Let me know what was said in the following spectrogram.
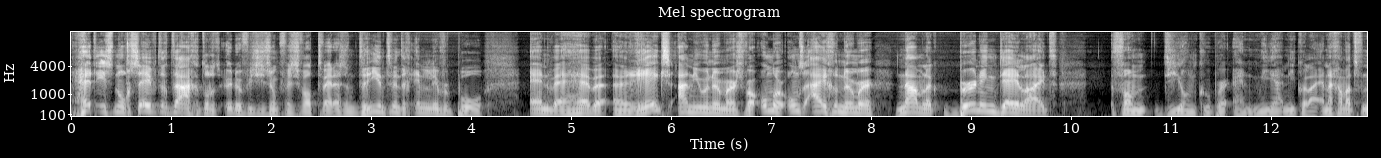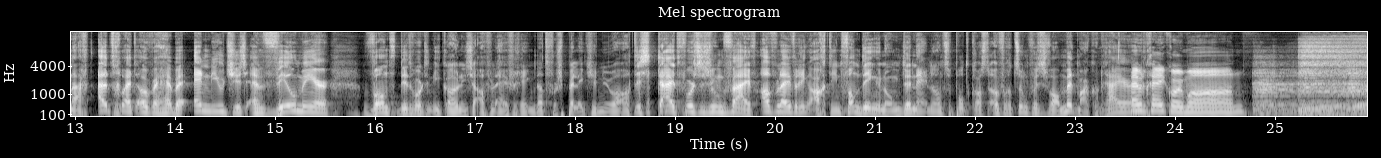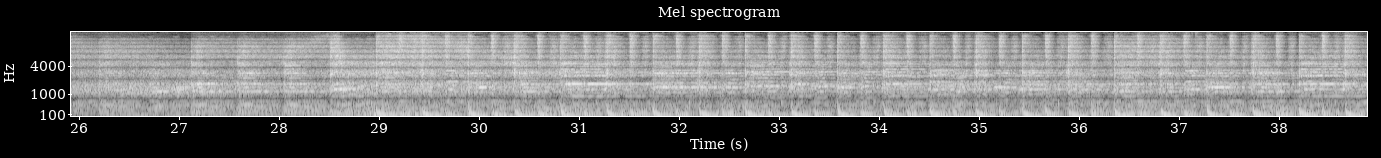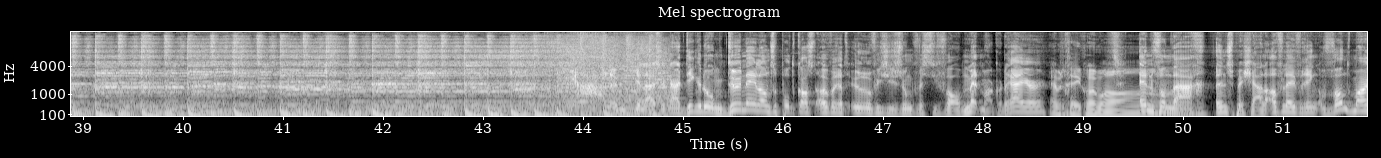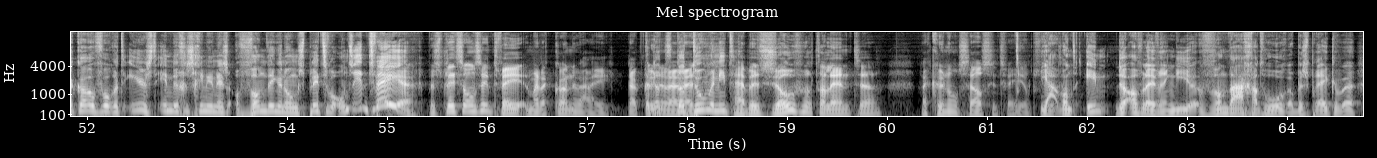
Het is nog 70 dagen tot het Eurovisie Songfestival 2023 in Liverpool. En we hebben een reeks aan nieuwe nummers, waaronder ons eigen nummer, namelijk Burning Daylight van Dion Cooper en Mia Nicolai. En daar gaan we het vandaag uitgebreid over hebben. En nieuwtjes en veel meer. Want dit wordt een iconische aflevering. Dat voorspel ik je nu al. Het is tijd voor seizoen 5, aflevering 18 van Dingenong. De Nederlandse podcast over het Songfestival met Marco Dreyer. En G. Kooijman. Luistert naar Dingedong. De Nederlandse podcast over het Eurovisie Songfestival met Marco Dreyer. En G. Kooijman. En vandaag een speciale aflevering. Want Marco, voor het eerst in de geschiedenis van Dingenong splitsen we ons in tweeën. We splitsen ons in twee, maar dat kunnen wij. Dat, kunnen Dat, wij. dat doen we niet. hebben zoveel talenten. Wij kunnen ons zelfs in tweeën opsplitsen. Ja, want in de aflevering die je vandaag gaat horen, bespreken we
